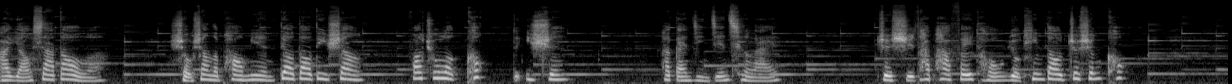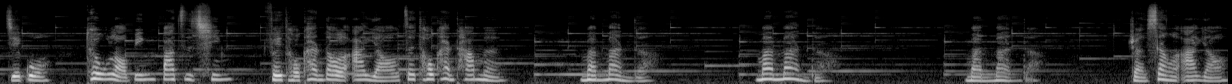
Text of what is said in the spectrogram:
阿瑶吓到了，手上的泡面掉到地上，发出了“叩”的一声。他赶紧捡起来。这时他怕飞头有听到这声“叩”，结果退伍老兵八字轻，飞头看到了阿瑶在偷看他们，慢慢的、慢慢的、慢慢的转向了阿瑶，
